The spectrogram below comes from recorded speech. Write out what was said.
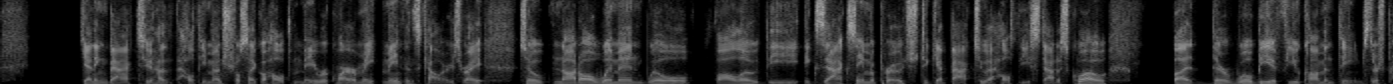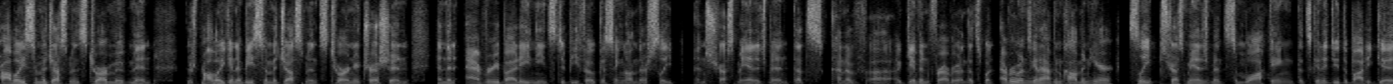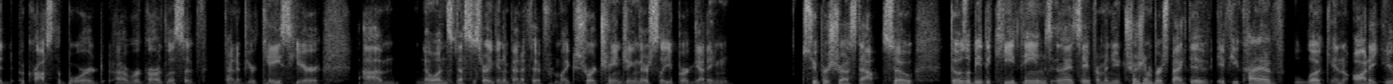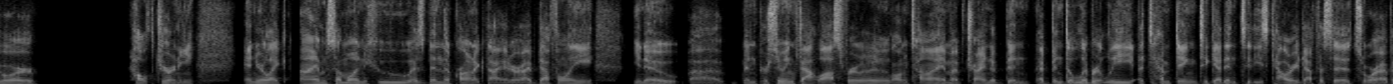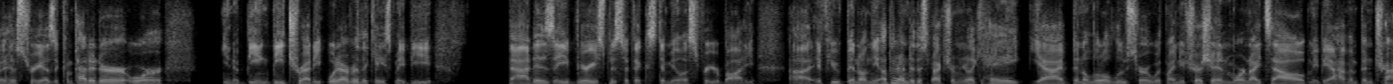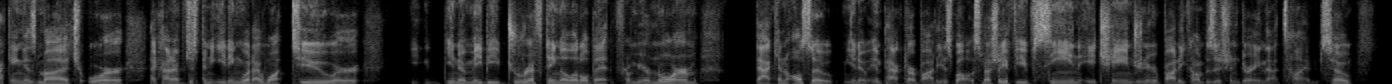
getting back to healthy menstrual cycle health may require ma- maintenance calories, right? So not all women will follow the exact same approach to get back to a healthy status quo, but there will be a few common themes. There's probably some adjustments to our movement. There's probably going to be some adjustments to our nutrition. And then everybody needs to be focusing on their sleep and stress management. That's kind of uh, a given for everyone. That's what everyone's going to have in common here sleep, stress management, some walking that's going to do the body good across the board, uh, regardless of kind of your case here. Um, no one's necessarily going to benefit from like shortchanging their sleep or getting super stressed out. So those will be the key themes. And I'd say from a nutrition perspective, if you kind of look and audit your health journey and you're like i'm someone who has been the chronic dieter i've definitely you know uh, been pursuing fat loss for a really long time i've trying to been i've been deliberately attempting to get into these calorie deficits or I have a history as a competitor or you know being beach ready whatever the case may be that is a very specific stimulus for your body. Uh, if you've been on the other end of the spectrum, you're like, hey, yeah, I've been a little looser with my nutrition, more nights out. Maybe I haven't been tracking as much, or I kind of just been eating what I want to, or you know, maybe drifting a little bit from your norm. That can also, you know, impact our body as well, especially if you've seen a change in your body composition during that time. So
